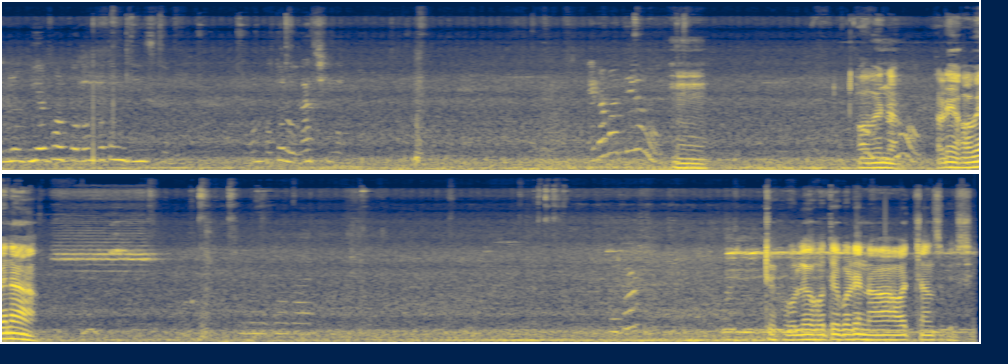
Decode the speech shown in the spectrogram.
এগুলো বিয়ের পর প্রথম প্রথম জিন্স কত রোগা ছিলাম। এটা বাদ দিয়ে দেবো? হুম। হবে না। আরে হবে না। হলেও হতে পারে না হওয়ার চান্স বেশি।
